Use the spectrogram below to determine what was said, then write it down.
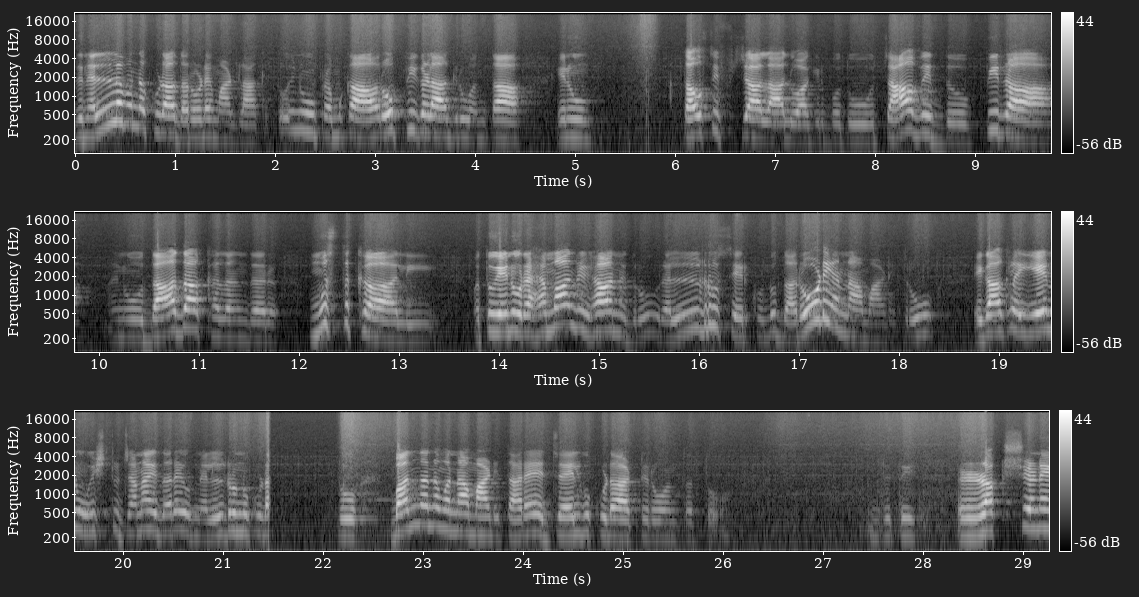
ಇದನ್ನೆಲ್ಲವನ್ನ ಕೂಡ ದರೋಡೆ ಮಾಡಲಾಗಿತ್ತು. ಇನ್ನು ಪ್ರಮುಖ ಆರೋಪಿಗಳಾಗಿರುವಂತ ಏನು ತೌಸಿಫ್ ಜಾ ಲಾಲು ಆಗಿರ್ಬೋದು, ಜಾವಿದ್, ಪಿರಾ, ಏನು ದಾದಾ ಖಲಂದರ್ ಮುಸ್ತಕ ಅಲಿ ಮತ್ತು ಏನು ರೆಹಮಾನ್ ರಿಹಾನ್ ಇದ್ರು ಇವರೆಲ್ಲರೂ ಸೇರ್ಕೊಂಡು ದರೋಡೆಯನ್ನ ಮಾಡಿದ್ರು. ಈಗಾಗಲೇ ಏನು ಇಷ್ಟು ಜನ ಇದ್ದಾರೆ ಇವ್ರನ್ನೆಲ್ಲರೂ ಕೂಡ ಇವ್ರು ಬಂಧನವನ್ನ ಮಾಡಿದ್ದಾರೆ, ಜೈಲ್ಗೂ ಕೂಡ ರೀತಿ ರಕ್ಷಣೆ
